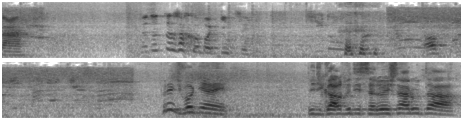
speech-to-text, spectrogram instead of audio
Ne. Co to, to za chobotníci? Op. Pryč od něj. Teď Galvi, ty sleduješ Naruta.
